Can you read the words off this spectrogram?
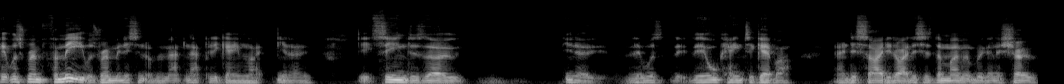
it was for me. It was reminiscent of the Napoli game. Like you know, it seemed as though you know there was they all came together and decided, right, this is the moment we're going to show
